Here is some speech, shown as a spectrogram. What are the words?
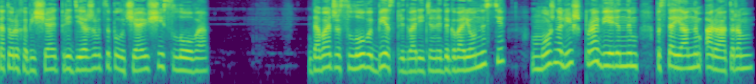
которых обещает придерживаться получающий слово. Давать же слово без предварительной договоренности можно лишь проверенным, постоянным оратором,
